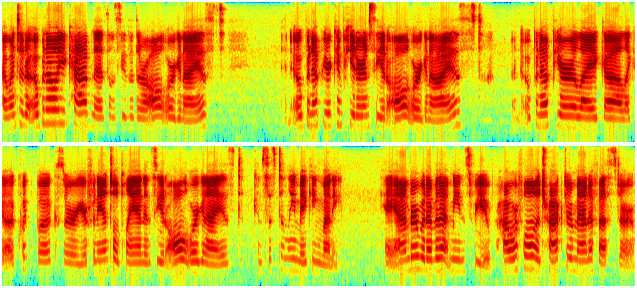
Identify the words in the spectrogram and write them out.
I want you to open all your cabinets and see that they're all organized and open up your computer and see it all organized. And open up your like uh, like a quickbooks or your financial plan and see it all organized consistently making money. Okay amber whatever that means for you. Powerful attractor manifester.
